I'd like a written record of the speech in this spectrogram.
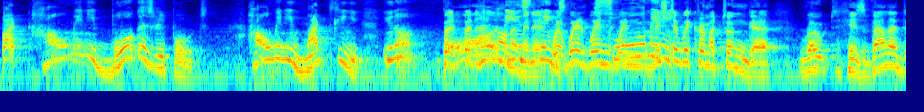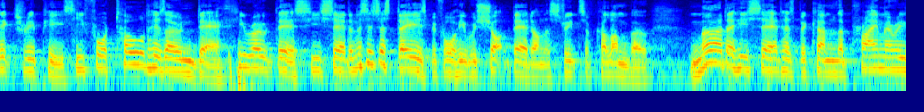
but how many bogus reports, how many monthly, you know, But, but hang on a minute. things, When, when, so when Mr. Wickrematunge wrote his valedictory piece, he foretold his own death. He wrote this. He said, and this is just days before he was shot dead on the streets of Colombo. Murder, he said, has become the primary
